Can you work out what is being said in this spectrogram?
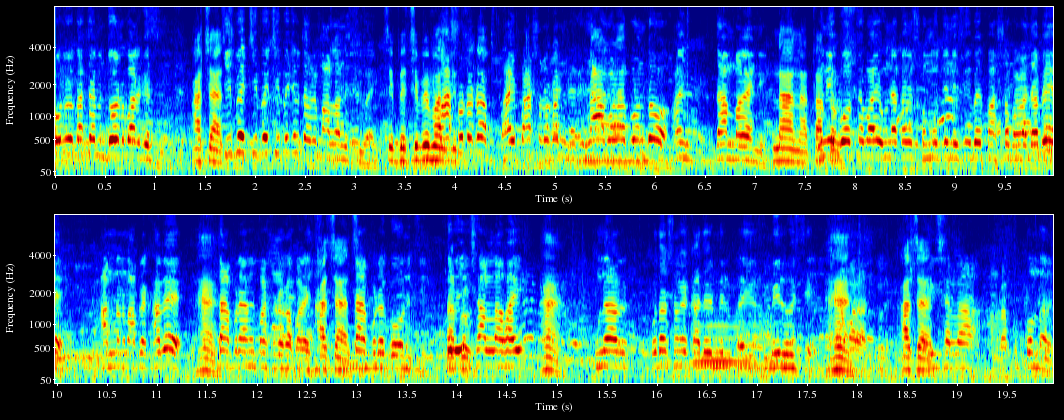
গরুর কাছে আমি দশ বার গেছি। আচ্ছা আচ্ছা। চিপে চিপে চিপে চিপে তারপরে মাল আনিছি ভাই। চেপে চেপে মাল পাঁচশো টাকা ভাই পাঁচশো টাকা না আমি দাম বাড়াইনি। না না তা উনি বলছে ভাই উনার কাছে সম্মতি নিছি ভাই পাঁচশো ভাড়া যাবে আপনার মাপে খাবে হ্যাঁ। তারপরে আমি পাঁচশো টাকা বাড়াইছি। আচ্ছা, আচ্ছা। তারপরে গো নিছি ইনশাল্লাহ ভাই হ্যাঁ। উনার কোথার সঙ্গে কাজের মিল মিল হয়েছে হ্যাঁ। আচ্ছা, আচ্ছা। ইনশাল্লাহ আমরা খুব কম দামে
